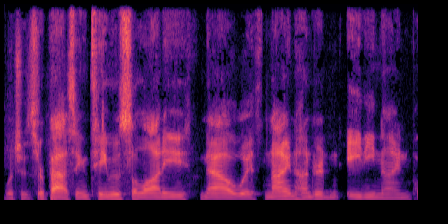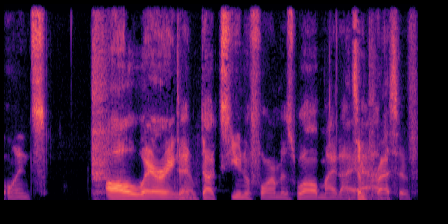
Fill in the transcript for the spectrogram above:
which is Surpassing Teemu Selanne now with 989 points, all wearing Damn. a Ducks uniform as well, might I it's impressive.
